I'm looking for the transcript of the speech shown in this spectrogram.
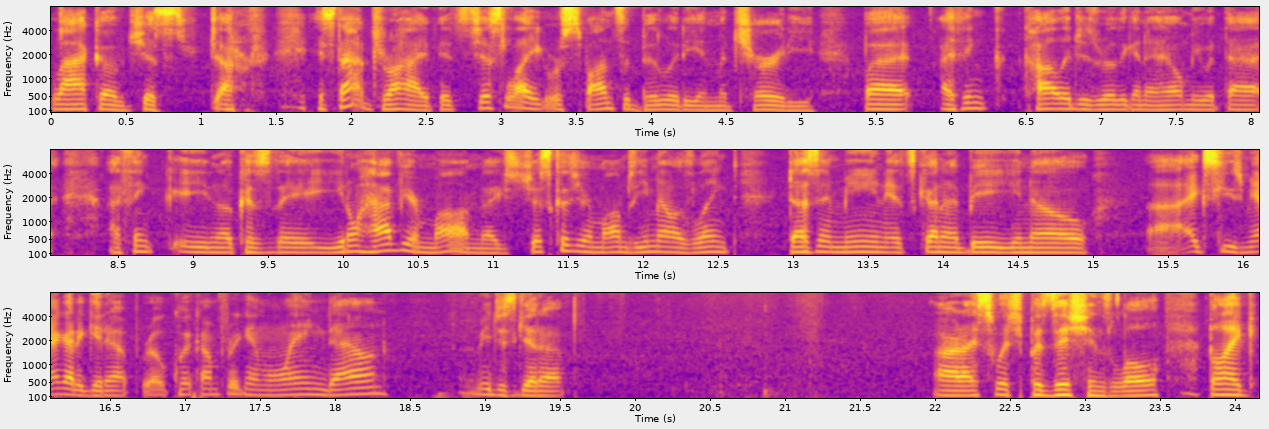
lack of just. It's not drive. It's just like responsibility and maturity. But I think college is really gonna help me with that. I think you know because they you don't have your mom. Like just because your mom's email is linked doesn't mean it's gonna be you know uh, excuse me, I gotta get up real quick. I'm freaking laying down. Let me just get up. Alright, I switched positions, lol. But like,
